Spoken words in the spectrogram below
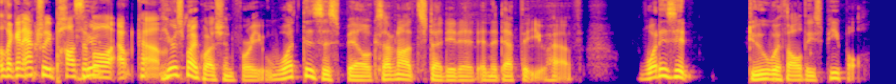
like an actually possible Here, outcome. Here's my question for you: What does this bill? Because I've not studied it in the depth that you have. What does it do with all these people?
